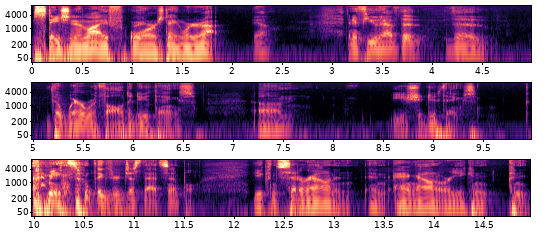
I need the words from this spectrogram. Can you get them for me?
station in life, or staying where you're at. And if you have the the the wherewithal to do things, um, you should do things. I mean, some things are just that simple. You can sit around and, and hang out, or you can, can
